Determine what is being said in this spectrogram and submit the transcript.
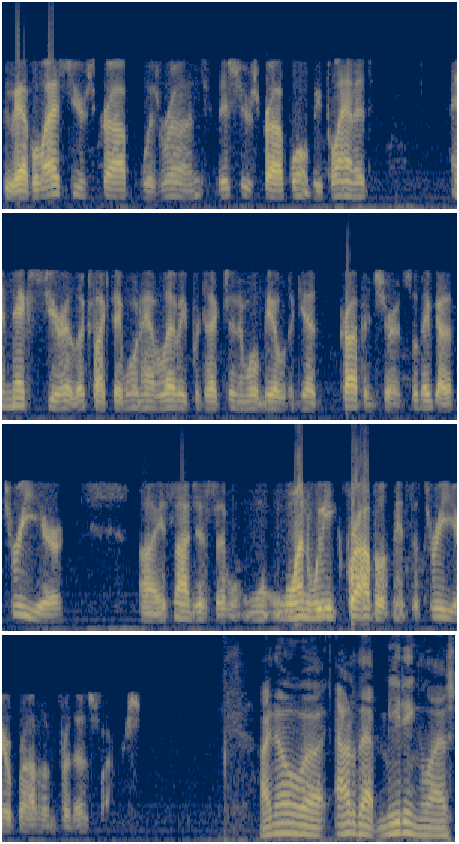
who have last year's crop was ruined. This year's crop won't be planted, and next year it looks like they won't have levee protection and won't be able to get crop insurance. So they've got a three year. Uh, it's not just a w- one week problem; it's a three year problem for those farmers. I know uh, out of that meeting last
